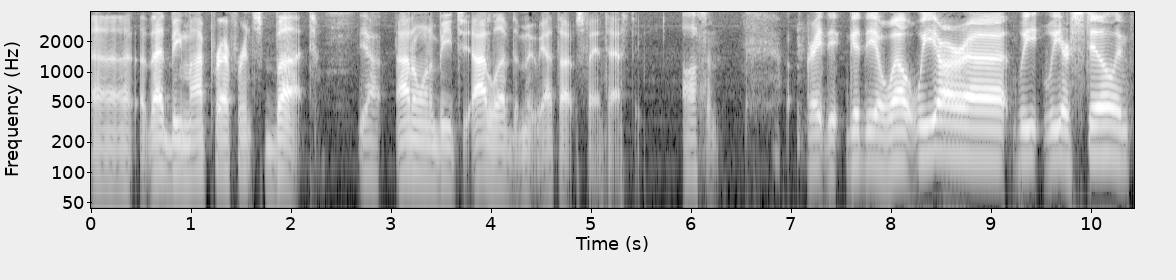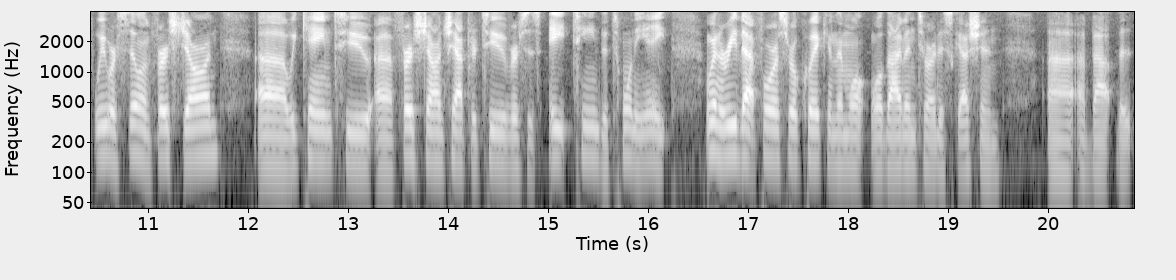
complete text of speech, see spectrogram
uh, that'd be my preference. But Yeah. I don't want to be too. I loved the movie. I thought it was fantastic. Awesome. Great, good deal. Well, we are uh, we we are still in we were still in First John. Uh, we came to uh, First John chapter two verses eighteen to twenty eight. I'm going to read that for us real quick, and then we'll we'll dive into our discussion uh, about the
